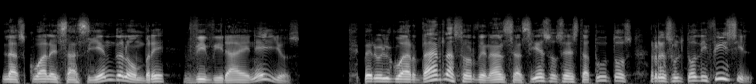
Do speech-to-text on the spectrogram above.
las cuales haciendo el hombre vivirá en ellos. Pero el guardar las ordenanzas y esos estatutos resultó difícil.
